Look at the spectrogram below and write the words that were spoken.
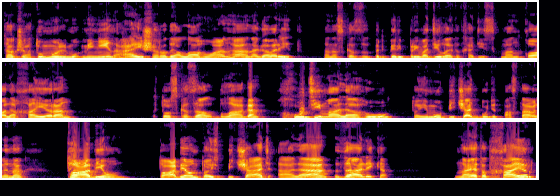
Также от Уммуль Муминин Аиша, рады Аллаху Анха, она говорит, она сказ... приводила этот хадис. Ман каля хайран, кто сказал благо, хутималягу, то ему печать будет поставлена табион. Табион, то есть печать аля залика на этот хайр,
